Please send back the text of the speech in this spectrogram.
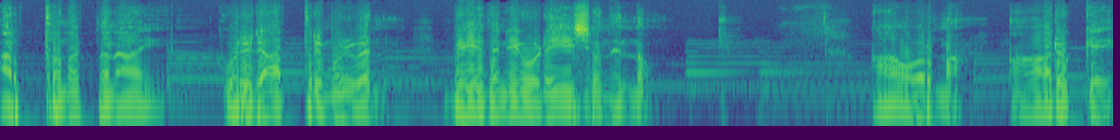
അർത്ഥനഗ്നായി ഒരു രാത്രി മുഴുവൻ വേദനയോടെ ഈശോ നിന്നു. ആ ഓർമ്മ ആരൊക്കെ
